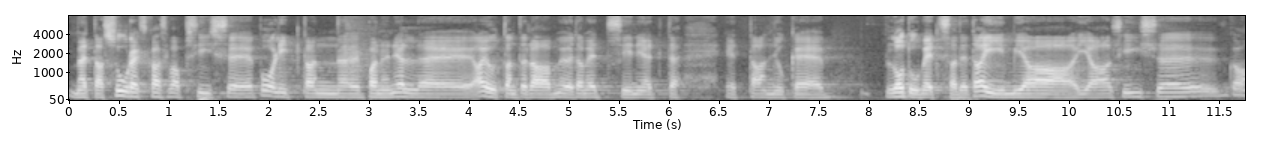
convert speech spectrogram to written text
mätas suureks kasvab, siis poolitan, panen jälle, hajutan teda mööda metsi, nii et, et ta on niisugune lodumetsade taim ja, ja siis eh, ka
